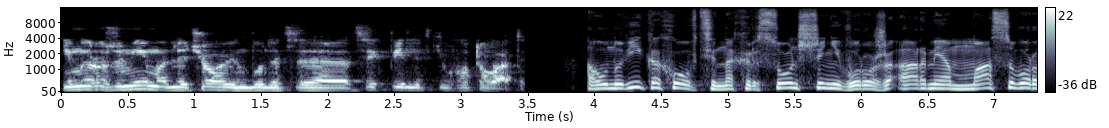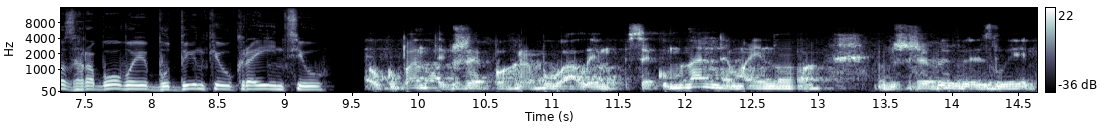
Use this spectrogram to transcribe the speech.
і ми розуміємо, для чого він буде цих підлітків готувати. А у новій Каховці на Херсонщині ворожа армія масово розграбовує будинки українців. Окупанти вже пограбували все комунальне майно, вже вивезли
